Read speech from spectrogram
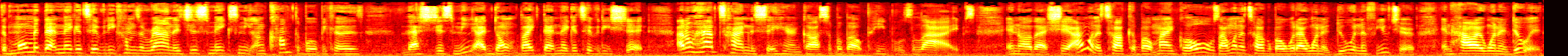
The moment that negativity comes around, it just makes me uncomfortable because that's just me. I don't like that negativity shit. I don't have time to sit here and gossip about people's lives and all that shit. I want to talk about my goals. I want to talk about what I want to do in the future and how I want to do it.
